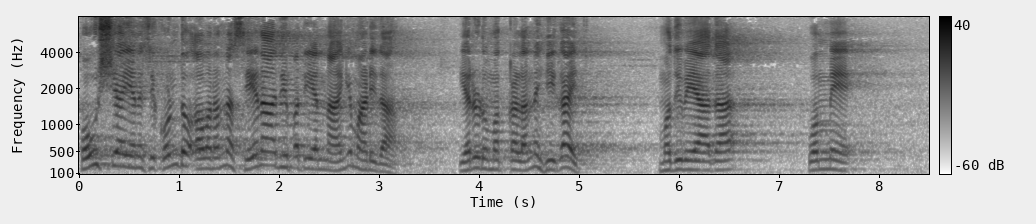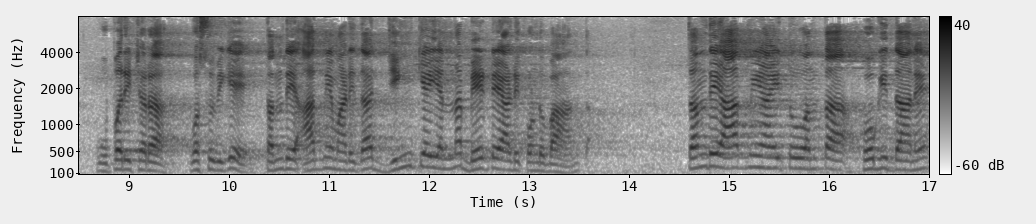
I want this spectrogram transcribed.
ಪೌಷ್ಯ ಎನಿಸಿಕೊಂಡು ಅವನನ್ನು ಸೇನಾಧಿಪತಿಯನ್ನಾಗಿ ಮಾಡಿದ. ಎರಡು ಮಕ್ಕಳನ್ನು ಹೀಗಾಯಿತು. ಮದುವೆಯಾದ ಒಮ್ಮೆ ಉಪರಿಚರ ವಸುವಿಗೆ ತಂದೆ ಆಜ್ಞೆ ಮಾಡಿದ ಜಿಂಕೆಯನ್ನು ಬೇಟೆಯಾಡಿಕೊಂಡು ಬಾ ಅಂತ. ತಂದೆ ಆಜ್ಞೆ ಆಯಿತು ಅಂತ ಹೋಗಿದ್ದಾನೆ.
